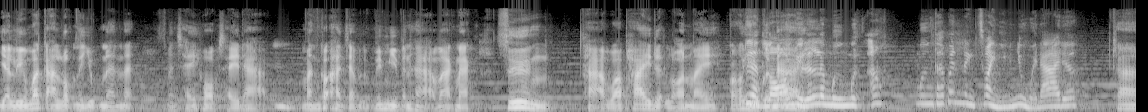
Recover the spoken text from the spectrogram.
อย่าลืมว่าการรบในยุคนั้นน่ะ มันใช้หอกใช้ดาบอืมมันก็อาจจะไม่มีปัญหามากนัก ซึ่งถามว่าไพ่เดือดร้อนไหมก็อเดือยู่ดกันร้อนได้อยู่แล้วละมึงมึงเอ้ามึงถ้าเป็นในสมัยนี้มันอยู่ไม่ได้เด้อใช่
